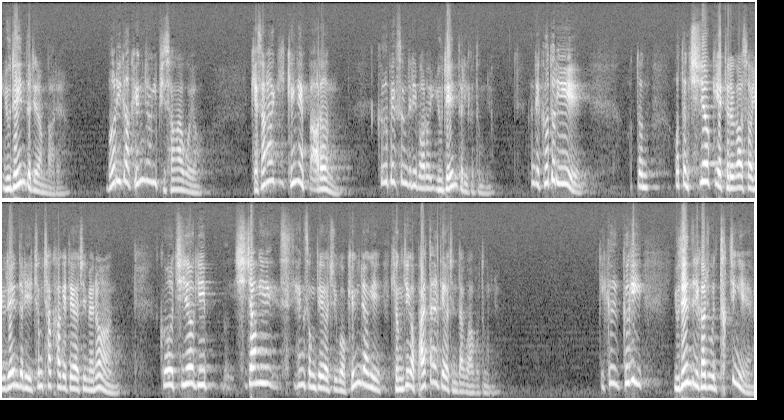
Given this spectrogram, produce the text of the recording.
유대인들이란 말이에요. 머리가 굉장히 비상하고요. 계산하기 굉장히 빠른 그 백성들이 바로 유대인들이거든요. 근데 그들이 어떤, 어떤 지역에 들어가서 유대인들이 정착하게 되어지면은 그 지역이 시장이 형성되어지고 굉장히 경제가 발달되어진다고 하거든요. 그, 그게 유대인들이 가지고 있는 특징이에요.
